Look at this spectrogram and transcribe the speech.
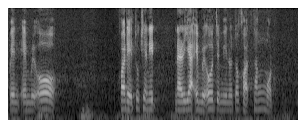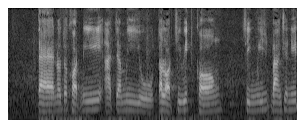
เป็น embryo chordate ทุกชนิด ในระยะ embryo จะมี notochord ทั้งหมด แต่ notochord นี้อาจจะมีอยู่ตลอดชีวิตของสิ่งมีบางชนิด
